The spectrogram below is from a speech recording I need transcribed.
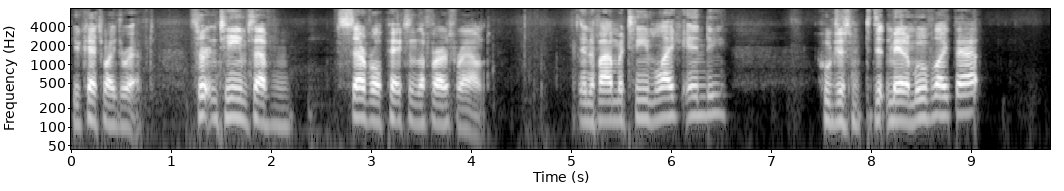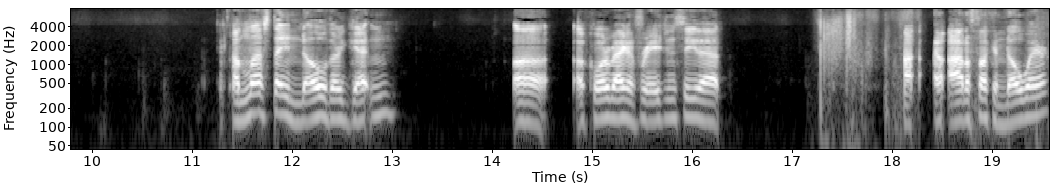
you catch my drift. Certain teams have several picks in the first round. And if I'm a team like Indy, who just didn't made a move like that, unless they know they're getting uh, a quarterback in free agency that uh, out of fucking nowhere,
